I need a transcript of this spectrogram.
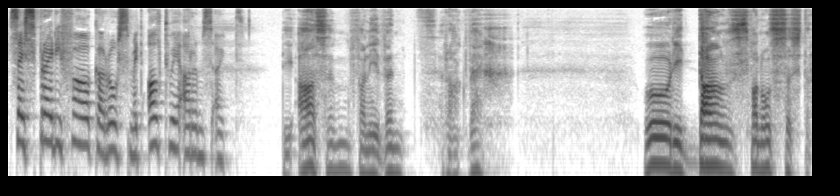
Sy sprei die vaal karos met al twee arms uit. Die asem van die wind raak weg. O, die dans van ons suster.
